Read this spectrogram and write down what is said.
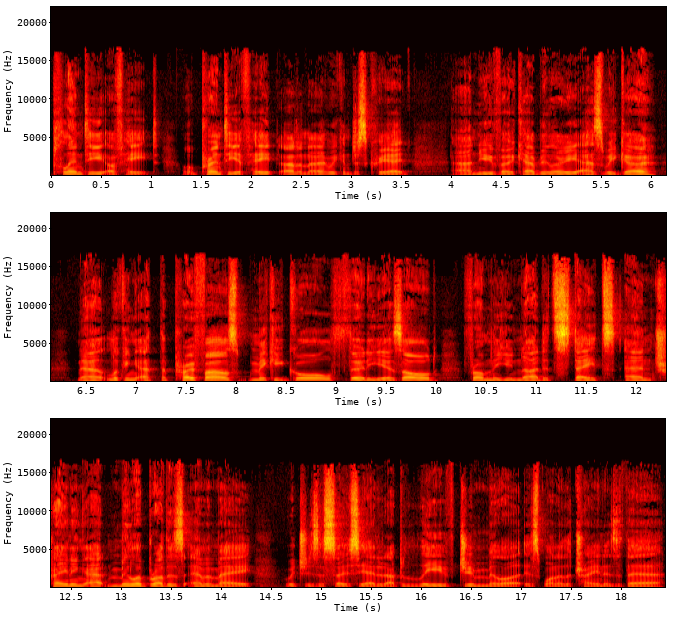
plenty of heat. Or plenty of heat. I don't know. We can just create a new vocabulary as we go. Now, looking at the profiles, Mickey Gall, 30 years old, from the United States and training at Miller Brothers MMA, which is associated, I believe Jim Miller is one of the trainers there.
